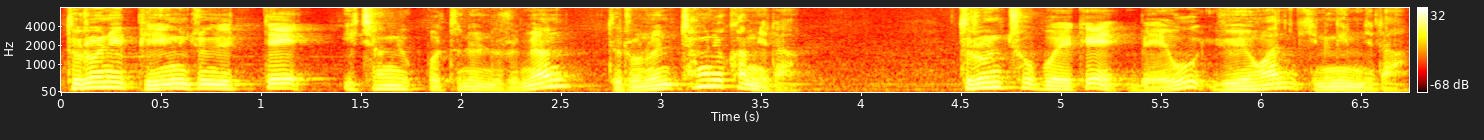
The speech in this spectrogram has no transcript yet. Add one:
드론이 비행 중일 때 이착륙 버튼을 누르면 드론은 착륙합니다. 드론 초보에게 매우 유용한 기능입니다.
